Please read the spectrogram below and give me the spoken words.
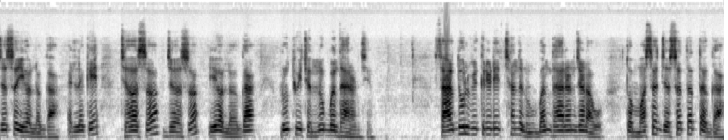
જસ ય લગા. એટલે કે જસ જસ ય લગા. પૃથ્વી છંદનું બંધારણ છે. શાર્દુલ વિક્રીડિત છંદનું બંધારણ જણાવો. તો મસ જસ તત ગા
